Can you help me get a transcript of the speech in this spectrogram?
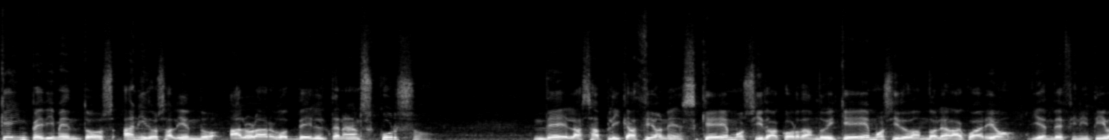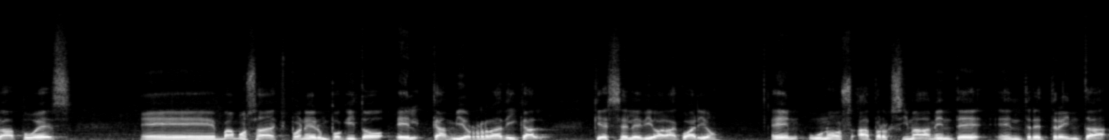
qué impedimentos han ido saliendo a lo largo del transcurso de las aplicaciones que hemos ido acordando y que hemos ido dándole al acuario y en definitiva pues eh, vamos a exponer un poquito el cambio radical que se le dio al acuario en unos aproximadamente entre 30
